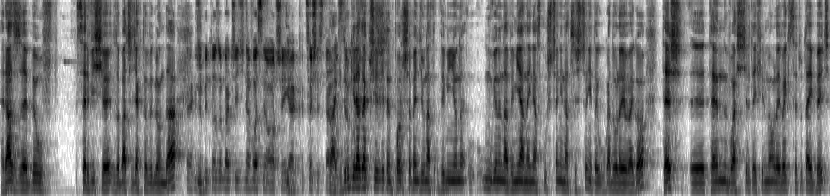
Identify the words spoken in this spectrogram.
raz, że był w serwisie, zobaczyć jak to wygląda. Tak, I żeby to zobaczyć na własne oczy, jak co się stało. tak, i drugi raz jak przyjedzie ten Porsche będzie u nas wymienione, umówiony na wymianę i na spuszczenie, na czyszczenie tego układu olejowego, też y, ten właściciel tej firmy olejowej chce tutaj być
